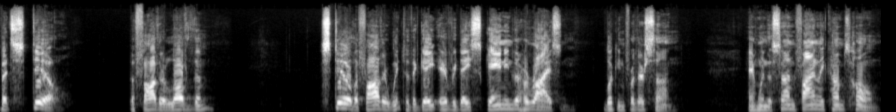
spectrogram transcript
But still, the father loved them. Still, the father went to the gate every day, scanning the horizon, looking for their son. And when the son finally comes home,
